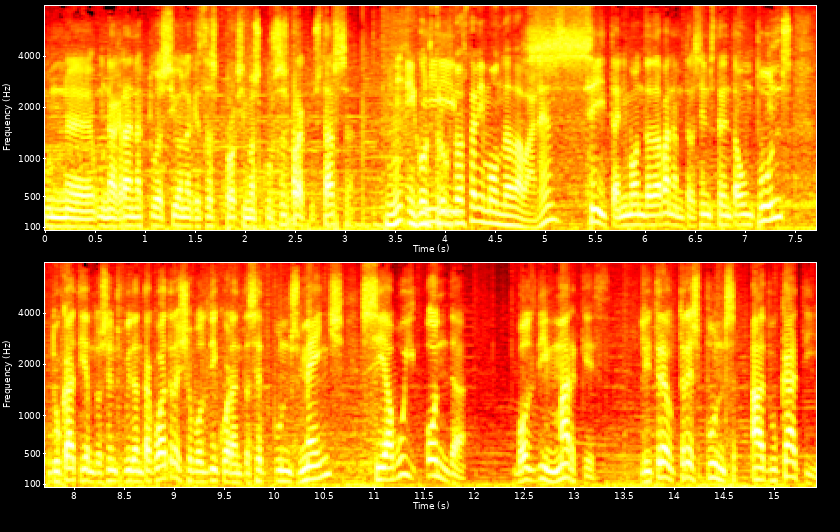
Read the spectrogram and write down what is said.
un, eh, una gran actuació en aquestes pròximes curses per acostar-se. Mm, I constructors I... tenim un de davant, eh? Sí, tenim Honda davant amb 331 punts, Ducati amb 284, això vol dir 47 punts menys. Si avui Honda, vol dir Márquez, li treu 3 punts a Ducati,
